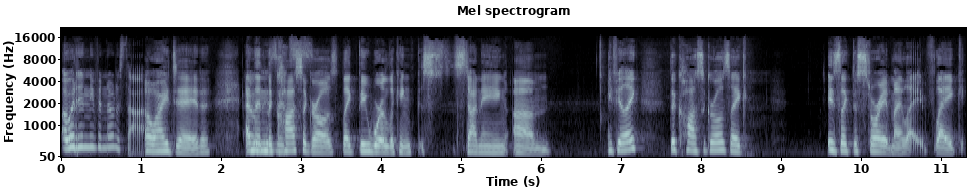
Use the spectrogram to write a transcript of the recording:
Oh, I didn't even notice that. Oh, I did. And then the Casa girls, like they were looking s- stunning. Um, I feel like the Casa girls, like, is like the story of my life. Like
